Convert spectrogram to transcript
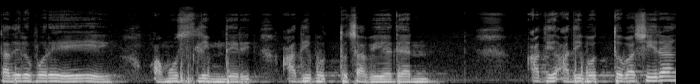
তাদের উপরে অমুসলিমদের আধিপত্য চাপিয়ে দেন। আদি, আধিপত্যবাসীরা,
